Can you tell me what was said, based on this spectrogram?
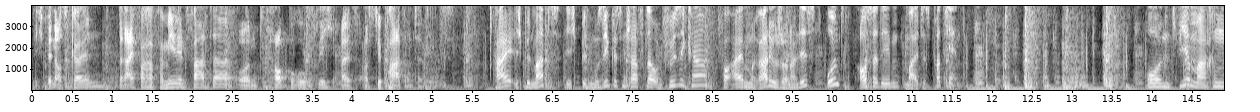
Ich bin aus Köln, dreifacher Familienvater und hauptberuflich als Osteopath unterwegs. Hi, ich bin Mats, ich bin Musikwissenschaftler und Physiker, vor allem Radiojournalist und außerdem Maltes Patient. Und wir machen.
